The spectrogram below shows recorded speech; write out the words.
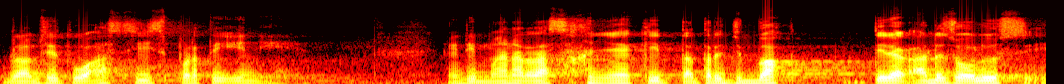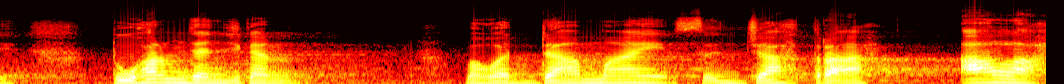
dalam situasi seperti ini, yang di mana rasanya kita terjebak tidak ada solusi. Tuhan menjanjikan bahwa damai sejahtera Allah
